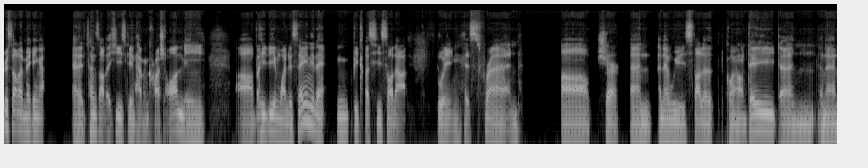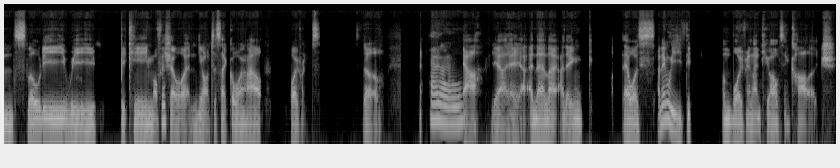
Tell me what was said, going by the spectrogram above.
we started making up and it turns out that he's been having crush on me uh but he didn't want to say anything because he saw that doing his friend uh Sure. and and then we started going on date and and then slowly we became official and you know just like going out boyfriends. So Oh. yeah, yeah, yeah, yeah. And then like I think there was I think we did one boyfriend until I was in college.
